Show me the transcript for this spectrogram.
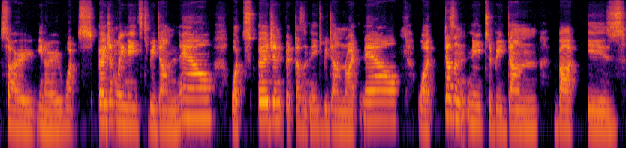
So, you know, what's urgently needs to be done now, what's urgent but doesn't need to be done right now, what doesn't need to be done but is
